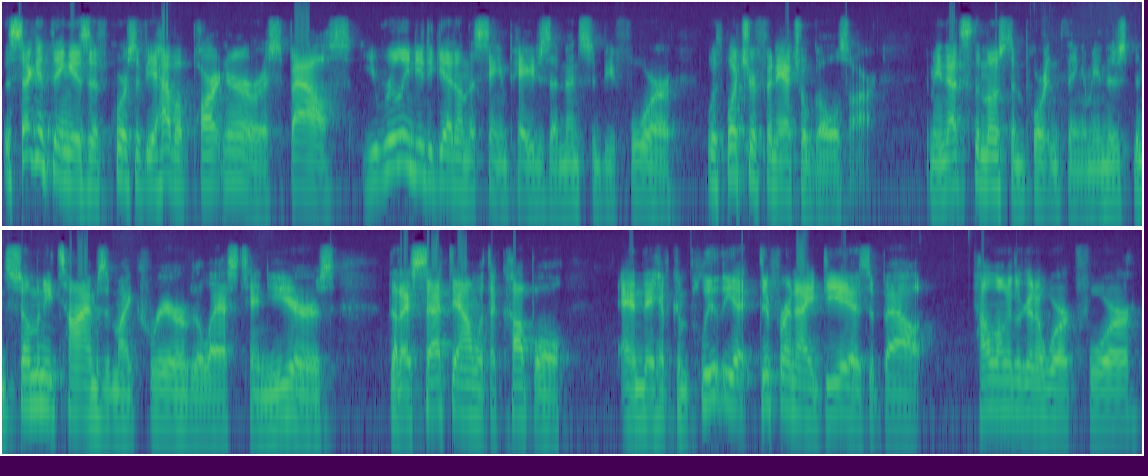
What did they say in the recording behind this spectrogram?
The second thing is, of course, if you have a partner or a spouse, you really need to get on the same page, as I mentioned before, with what your financial goals are. I mean, that's the most important thing. I mean, there's been so many times in my career over the last 10 years that I sat down with a couple and they have completely different ideas about how long they're going to work for,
